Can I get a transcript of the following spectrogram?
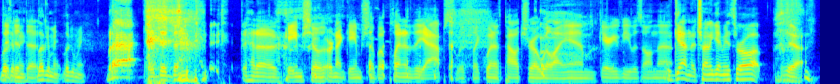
look they at me. that. Look at me. Look at me. They did the, They had a game show, or not game show, but Planet of the Apps with like Gwyneth Paltrow, will.i.am, Gary Vee was on that. Again, they're trying to get me to throw up. yeah.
